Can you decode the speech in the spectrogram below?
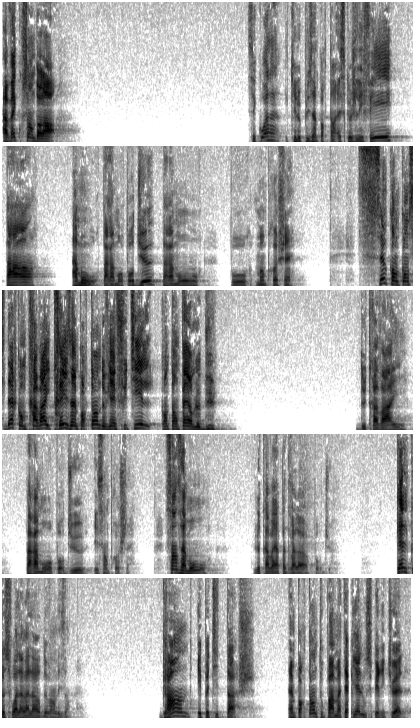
avec ou sans dollars. C'est quoi qui est le plus important? Est-ce que je l'ai fait par amour, par amour pour Dieu, par amour pour mon prochain? ce qu'on considère comme travail très important devient futile quand on perd le but du travail par amour pour Dieu et son prochain. Sans amour, le travail n'a pas de valeur pour Dieu, quelle que soit la valeur devant les hommes. Grande et petite tâche, importante ou pas, matérielle ou spirituelle,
